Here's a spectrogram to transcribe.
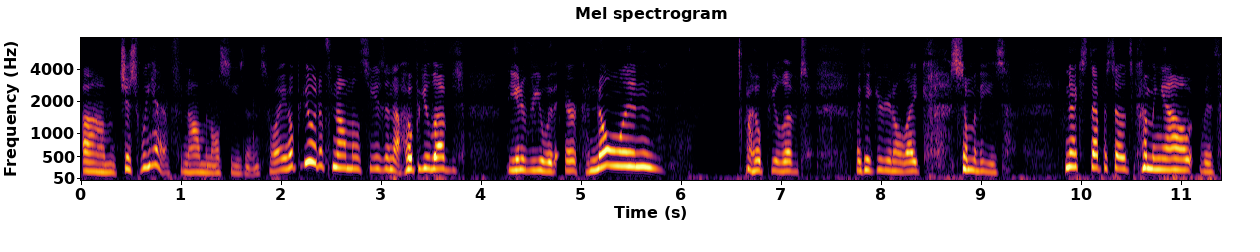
Um, just we had a phenomenal season. So I hope you had a phenomenal season. I hope you loved the interview with Erica Nolan. I hope you loved. I think you're gonna like some of these next episodes coming out with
